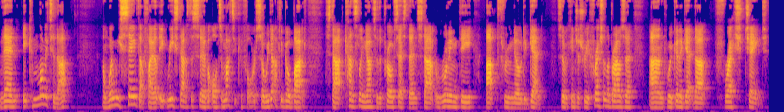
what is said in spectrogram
then it can monitor that and when we save that file, it restarts the server automatically for us. So we don't have to go back, start cancelling out of the process, then start running the app through Node again. So we can just refresh on the browser and we're going to get that fresh change.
